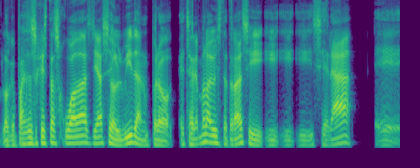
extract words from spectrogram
Lo que pasa es que estas jugadas ya se olvidan, pero echaremos la vista atrás y, y- será. Eh,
